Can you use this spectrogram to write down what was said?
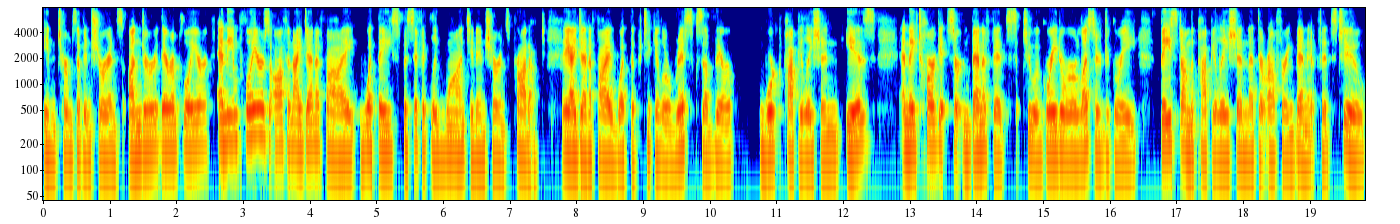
in terms of insurance under their employer. And the employers often identify what they specifically want in insurance product. They identify what the particular risks of their work population is, and they target certain benefits to a greater or lesser degree based on the population that they're offering benefits to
